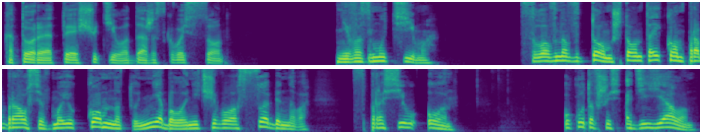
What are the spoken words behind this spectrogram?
которое ты ощутила даже сквозь сон? Невозмутимо. Словно в том, что он тайком пробрался в мою комнату, не было ничего особенного, спросил он. Укутавшись одеялом,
